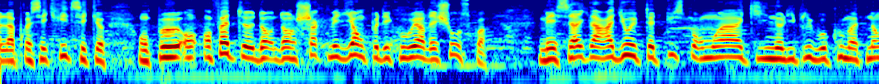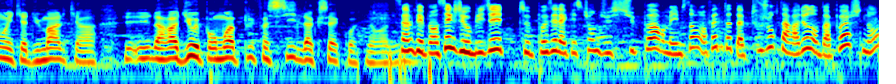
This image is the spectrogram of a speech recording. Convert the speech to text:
la, presse écrite, c'est que on peut, en, en fait, dans, dans chaque média, on peut découvrir des choses, quoi. Mais c'est vrai que la radio est peut-être plus pour moi qui ne lit plus beaucoup maintenant et qui a du mal. Qui a... et La radio est pour moi plus facile d'accès, quoi. Ça me fait penser que j'ai oublié de te poser la question du support, mais il me semble en fait toi tu as toujours ta radio dans ta poche, non?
